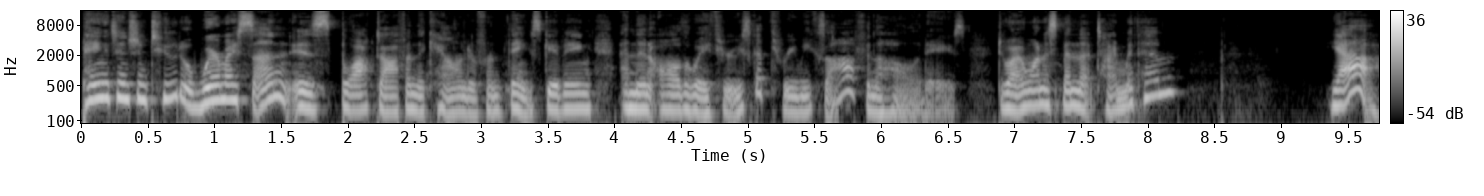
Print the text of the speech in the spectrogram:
paying attention too to where my son is blocked off in the calendar from Thanksgiving and then all the way through. He's got three weeks off in the holidays. Do I want to spend that time with him? Yeah,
